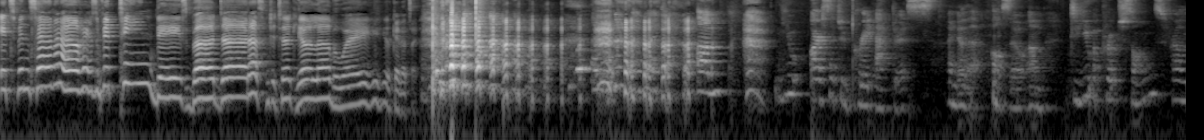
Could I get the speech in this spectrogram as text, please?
it's been seven hours and 15 days, but da da since you took your love away. Okay, that's it. um, you are such a great actress. I know that also. Um, do you approach songs from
